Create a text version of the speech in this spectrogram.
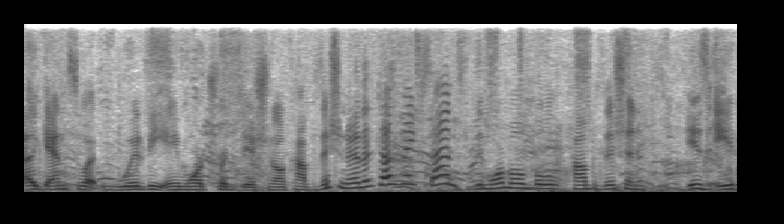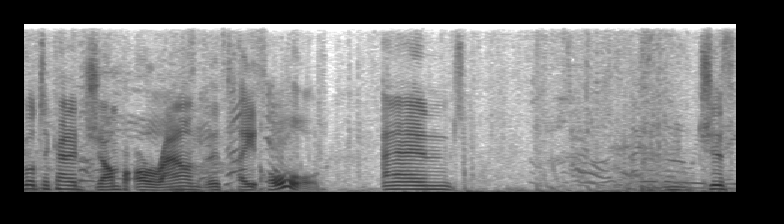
against what would be a more traditional composition. And it does make sense. The more mobile composition is able to kind of jump around the tight hold. And just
